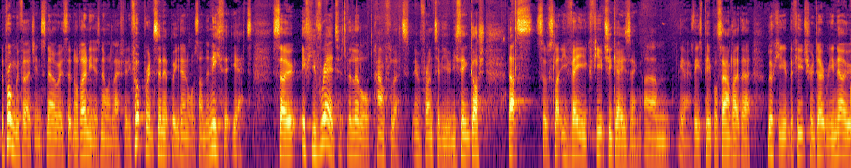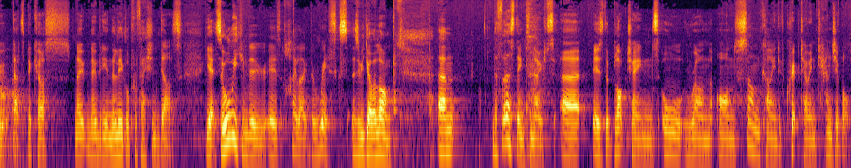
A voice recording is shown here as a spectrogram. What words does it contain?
the problem with virgin snow is that not only has no one left any footprints in it, but you don't know what's underneath it yet. So if you've read the little pamphlet in front of you and you think, gosh, that's sort of slightly vague future gazing, um, you know, these people sound like they're looking at the future and don't really know, that's because no, nobody in the legal profession does yet. So all we can do is highlight the risks as we go along. Um, the first thing to note uh, is that blockchains all run on some kind of crypto intangible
